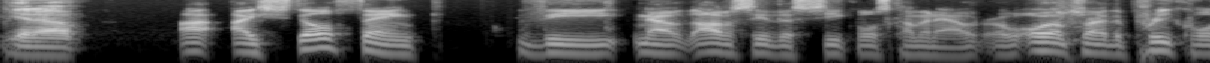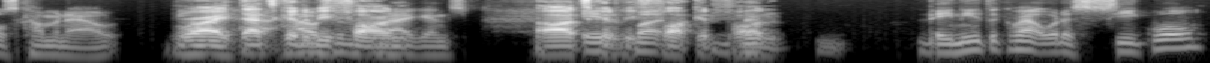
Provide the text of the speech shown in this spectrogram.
You know, I, I still think the now obviously the sequels coming out, or, or I'm sorry, the prequels coming out. Right, that's gonna be fun. Dragons, oh, it's It- gonna be but fucking the- fun. they need to come out with a sequel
